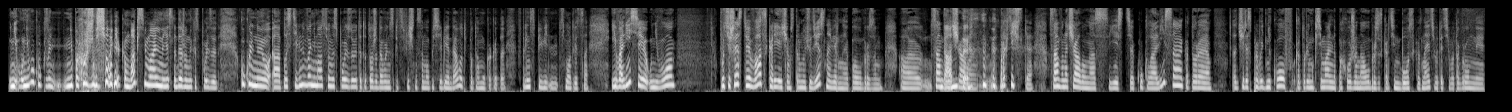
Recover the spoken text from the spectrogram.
у него куклы не похожи на человека максимально, если даже он их использует. Кукольную а, пластилиновую анимацию он использует, это тоже довольно специфично само по себе, да, вот по тому, как это, в принципе, смотрится. И в Алисе у него Путешествие в ад скорее, чем в страну чудес, наверное, по образам. А, с самого начала. Практически. С самого начала у нас есть кукла Алиса, которая э, через проводников, которые максимально похожи на образы с картин Босха, знаете, вот эти вот огромные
